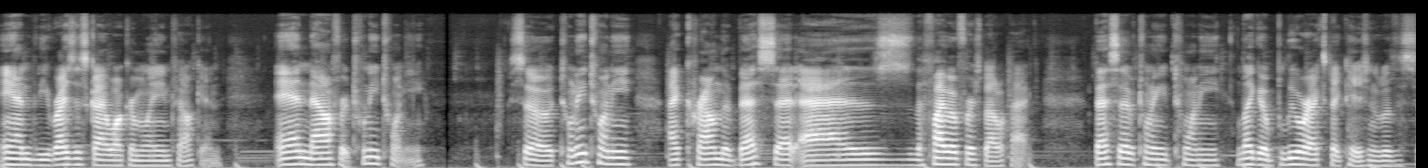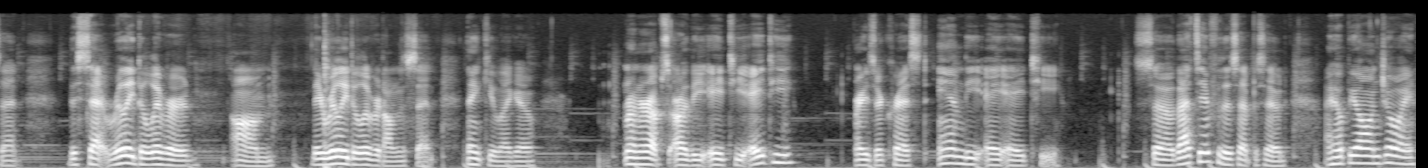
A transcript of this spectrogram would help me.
and the Rise of Skywalker Millennium Falcon. And now for 2020. So 2020, I crowned the best set as the 501st Battle Pack. Best of 2020. Lego blew our expectations with this set. This set really delivered. Um, they really delivered on this set. Thank you, Lego. Runner-ups are the AT-AT, Razor Crest, and the AAT. So that's it for this episode. I hope you all enjoy.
